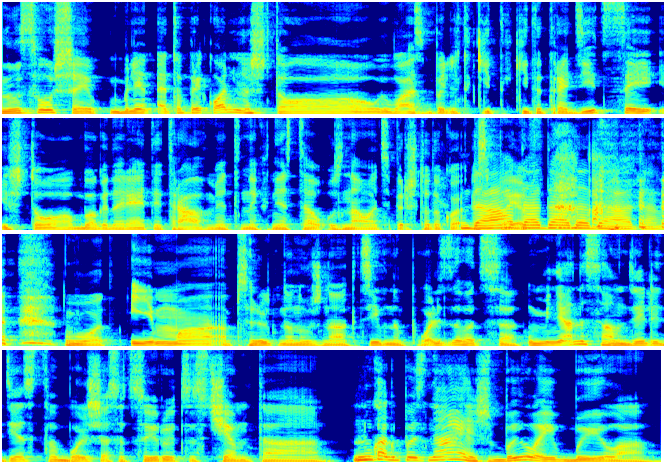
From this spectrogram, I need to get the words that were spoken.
Ну, слушай, блин, это прикольно, что у вас были такие какие-то традиции, и что благодаря этой травме ты наконец-то узнала теперь, что такое Да, SPF. да, да, да, да, да. Вот. Им а, абсолютно нужно активно пользоваться. У меня на самом деле детство больше ассоциируется с чем-то, ну, как бы, знаешь, было и было.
